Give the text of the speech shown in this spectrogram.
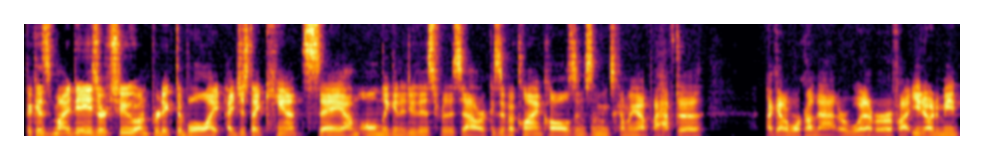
because my days are too unpredictable. I, I just I can't say I'm only going to do this for this hour because if a client calls and something's coming up, I have to I got to work on that or whatever. Or if I you know what I mean?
